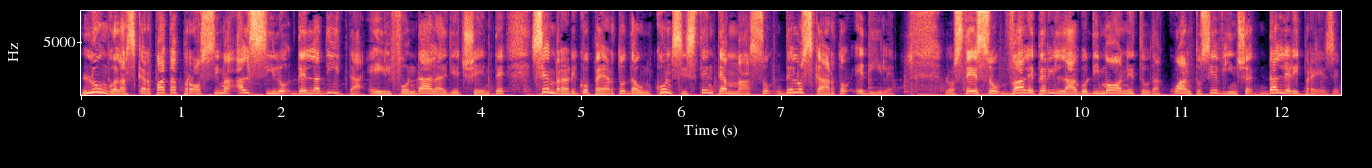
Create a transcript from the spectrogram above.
lungo la scarpata prossima al silo della ditta e il fondale adiacente sembra ricoperto da un consistente ammasso dello scarto edile. Lo stesso stesso vale per il lago di Moneto, da quanto si evince dalle riprese.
